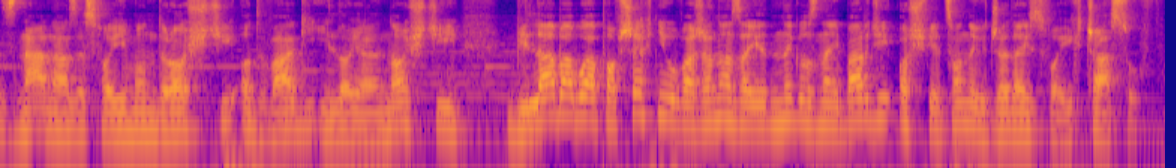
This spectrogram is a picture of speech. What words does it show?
Znana ze swojej mądrości, odwagi i lojalności, Bilaba była powszechnie uważana za jednego z najbardziej oświeconych Jedi swoich czasów.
